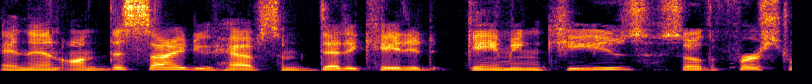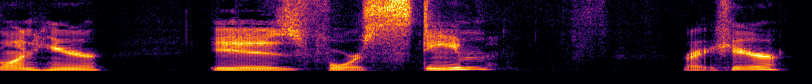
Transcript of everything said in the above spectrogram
And then on this side you have some dedicated gaming keys. So the first one here is for Steam, right here.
